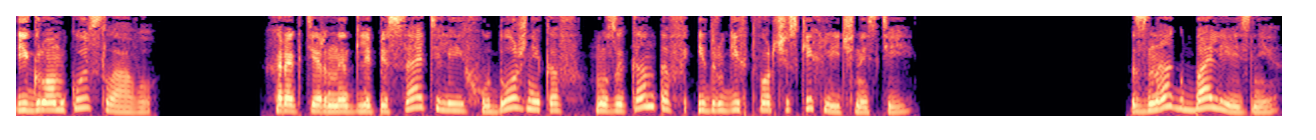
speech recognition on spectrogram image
и громкую славу. Характерны для писателей, художников, музыкантов и других творческих личностей. Знак болезни.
